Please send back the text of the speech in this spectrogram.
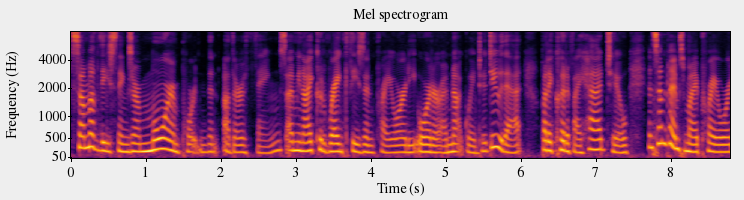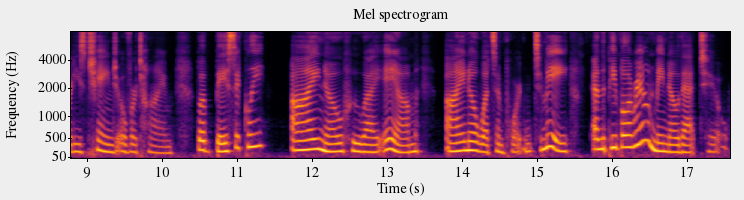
some of these things are more important than other things. I mean, I could rank these in priority order. I'm not going to do that, but I could if I had to. And sometimes my priorities change over time. But basically, I know who I am. I know what's important to me, and the people around me know that too.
